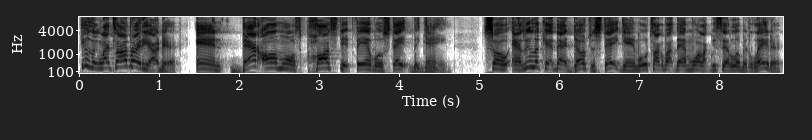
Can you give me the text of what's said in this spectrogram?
He was looking like Tom Brady out there. And that almost costed Fayetteville State the game. So as we look at that Delta State game, we'll talk about that more, like we said a little bit later.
